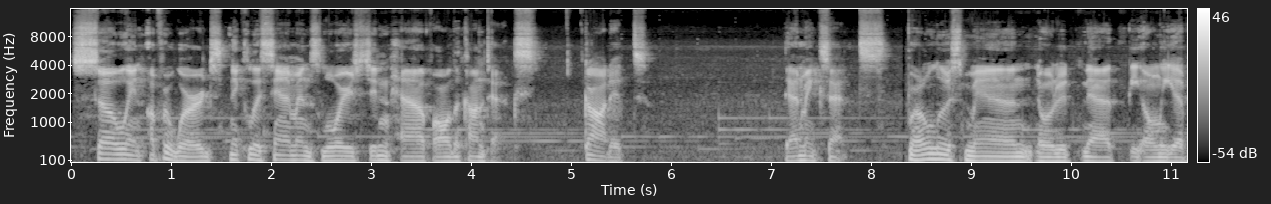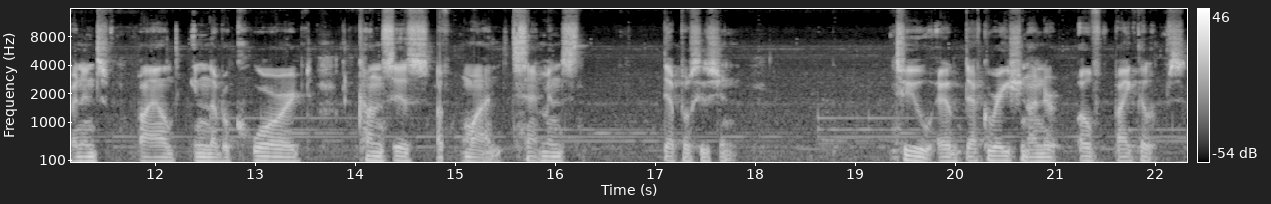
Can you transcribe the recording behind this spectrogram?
So, in other words, Nicholas Stedman's lawyers didn't have all the context. Got it. That makes sense. Burlesman noted that the only evidence filed in the record consists of one, Stedman's deposition, two, a declaration under oath by Phillips,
